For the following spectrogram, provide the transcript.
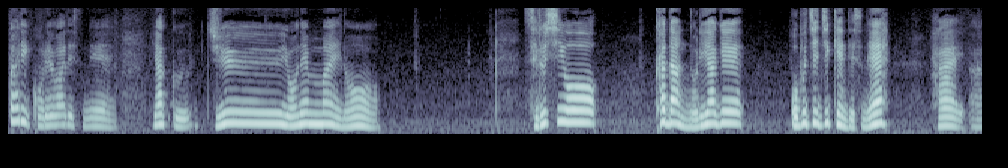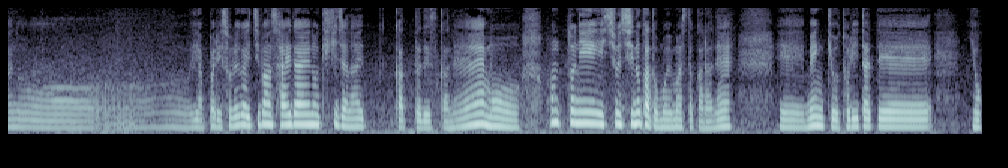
ぱりこれはですね、約14年前のセルシオ花壇乗り上げ小渕事件ですね。はい。あのー、やっぱりそれが一番最大の危機じゃないかったですかね。もう本当に一瞬死ぬかと思いましたからね、えー、免許取り立て4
